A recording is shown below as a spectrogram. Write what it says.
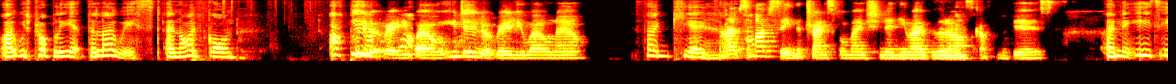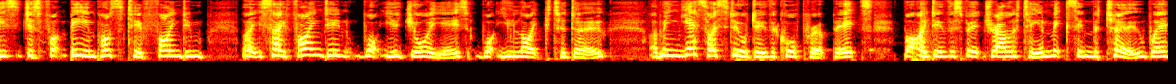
I was probably at the lowest and I've gone up. You look really up. well. You do look really well now. Thank you. Yeah, I've, I've, seen the transformation in you over the last couple of years. And it's, it's just being positive, finding, like you say, finding what your joy is, what you like to do. I mean, yes, I still do the corporate bits, but I do the spirituality and mixing the two where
